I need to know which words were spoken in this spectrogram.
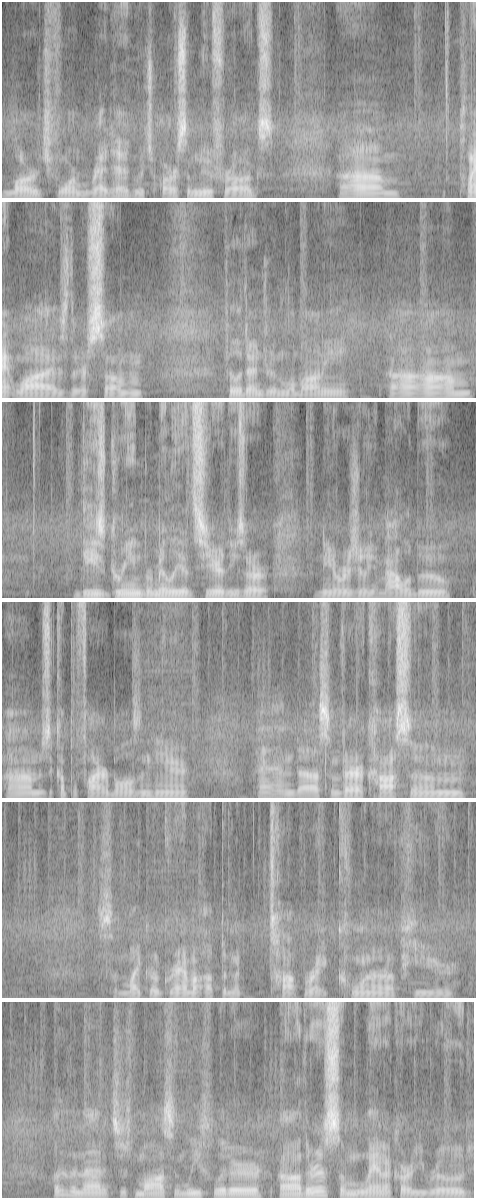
large form redhead, which are some new frogs. Um, plant wise, there's some philodendron lamani. Um, these green bromeliads here, these are Neoregelia malibu. Um, there's a couple fireballs in here and uh, some verrucosum, some microgramma up in the top right corner up here. Other than that, it's just moss and leaf litter. Uh, there is some Lanacardi Road.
